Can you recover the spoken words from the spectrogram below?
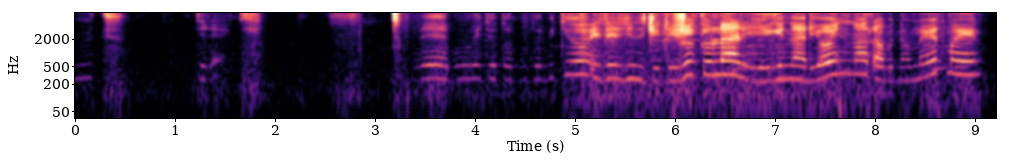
üç, direkt. Ve bu video da burada bitiyor. İzlediğiniz için teşekkürler. İyi günler, iyi oyunlar. Abone olmayı unutmayın.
